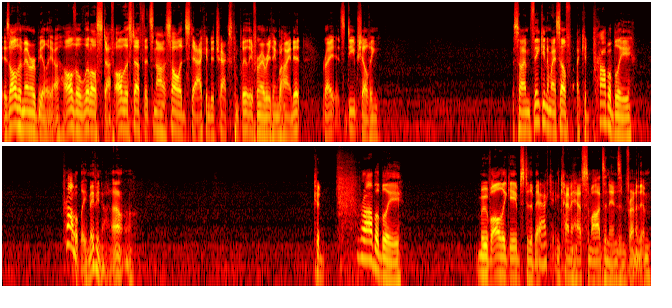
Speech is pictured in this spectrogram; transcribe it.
is all the memorabilia, all the little stuff, all the stuff that's not a solid stack and detracts completely from everything behind it, right? It's deep shelving. So I'm thinking to myself, I could probably, probably, maybe not, I don't know. Could probably move all the games to the back and kind of have some odds and ends in front of them.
